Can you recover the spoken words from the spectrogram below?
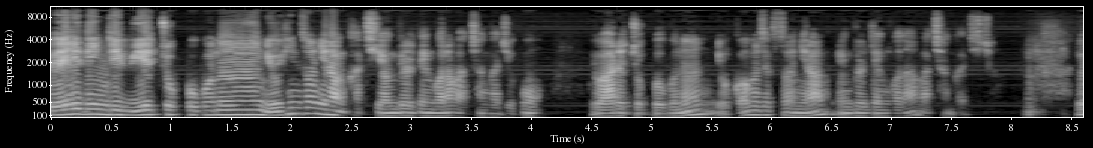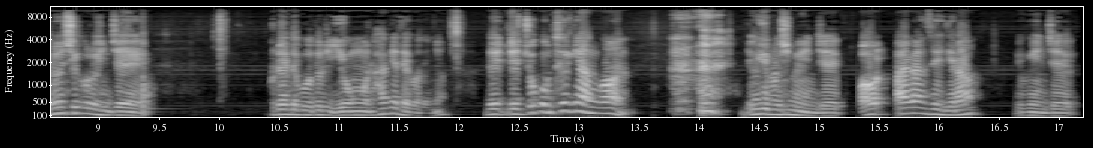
이 LED 이제 위에 쪽 부분은 이 흰선이랑 같이 연결된 거나 마찬가지고 이 아래쪽 부분은 이 검은색 선이랑 연결된 거나 마찬가지죠. 이런 식으로 이제 브레드보드를 이용을 하게 되거든요. 근데 이제 조금 특이한 건 여기 보시면 이제 빨간색이랑 여기 이제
